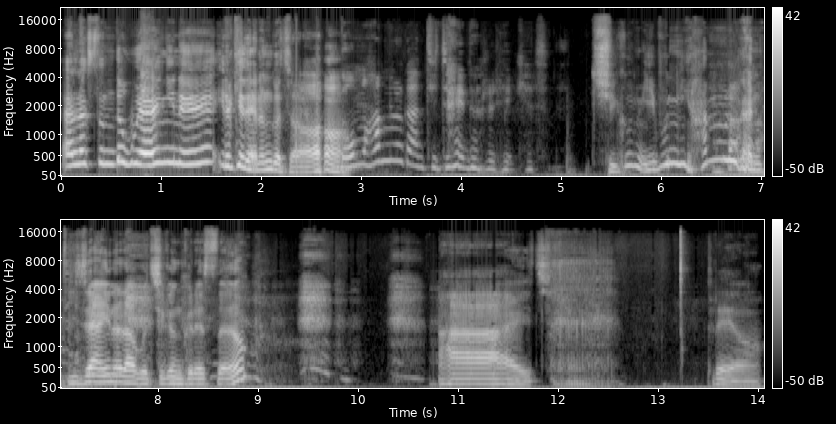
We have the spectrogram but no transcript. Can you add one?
알렉산더 웽이네. 이렇게 되는 거죠. 너무 한물간 디자이너를 얘기하시네. 지금 이분이 한물간 디자이너라고 지금 그랬어요? 아이 참 그래요.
